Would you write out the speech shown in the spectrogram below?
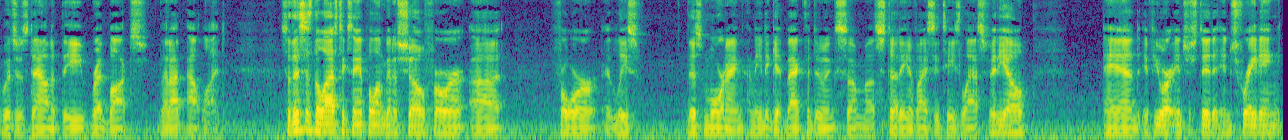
which is down at the red box that I've outlined. So this is the last example I'm going to show for uh, for at least this morning. I need to get back to doing some uh, study of ICT's last video. And if you are interested in trading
